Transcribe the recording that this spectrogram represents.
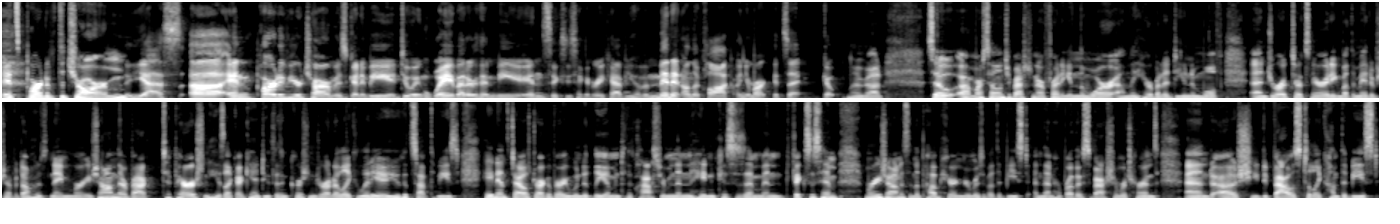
It's part of the charm. Yes. Uh, and part of your charm is going to be doing way better than me in 60 second recap. You have a minute on the clock. On your mark, get set, go. Oh God! So uh, Marcel and Sebastian are fighting in the war. Um, they hear about a demon wolf, and Gerard starts narrating about the maid of Gévaudan, who's named Marie Jean. They're back to Paris, and he's like, "I can't do this." And Christian Gerard are like, "Lydia, you could stop the beast." Hayden and Stiles drag a very wounded Liam into the classroom, and then Hayden kisses him and fixes him. Marie Jean is in the pub hearing rumors about the beast, and then her brother Sebastian returns, and uh, she vows to like hunt the beast.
